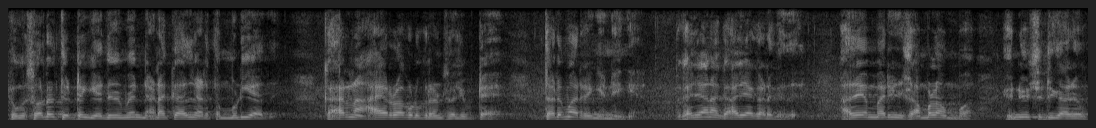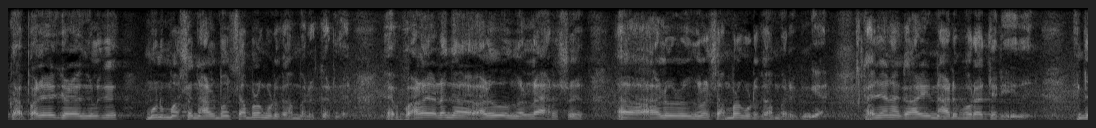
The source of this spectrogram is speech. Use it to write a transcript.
இவங்க சொல்கிற திட்டம் எதுவுமே நடக்காது நடத்த முடியாது. காரணம் ஆயரூவா கொடுக்குறேன்னு சொல்லிவிட்டு தடுமாறுறீங்க நீங்கள் கல்யாணம் காலியாக கிடக்குது. அதே மாதிரி சம்பளம் யூனிவர்சிட்டிக்கார பல்கலைக்கழகங்களுக்கு மூணு மாதம் நாலு மாதம் சம்பளம் கொடுக்காம இருக்கிறது. பல இடங்க அலுவலகங்களில் அரசு அலுவலகங்களும் சம்பளம் கொடுக்காம இருக்குங்க. கல்யாண காலி நாடு பூரா தெரியுது. இந்த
